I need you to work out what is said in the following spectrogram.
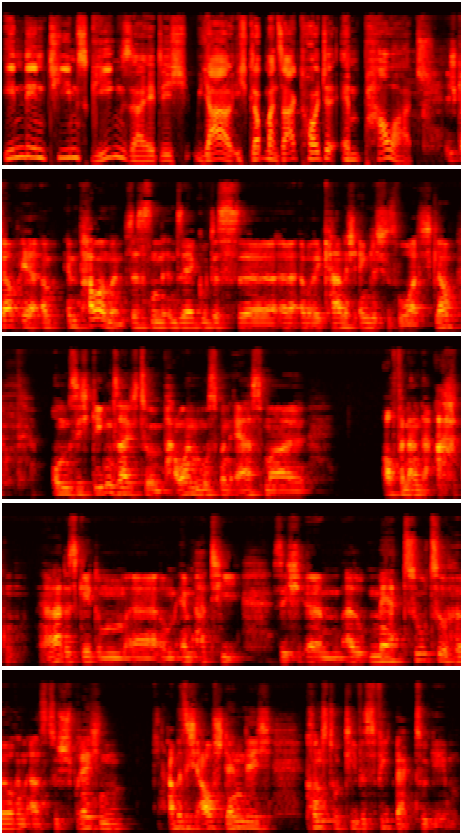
in den Teams gegenseitig, ja, ich glaube, man sagt heute empowered. Ich glaube, ja, Empowerment, das ist ein, ein sehr gutes äh, äh amerikanisch-englisches Wort. Ich glaube, um sich gegenseitig zu empowern, muss man erstmal aufeinander achten. Ja, das geht um, äh, um Empathie, sich ähm, also mehr zuzuhören als zu sprechen, aber sich auch ständig konstruktives Feedback zu geben.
